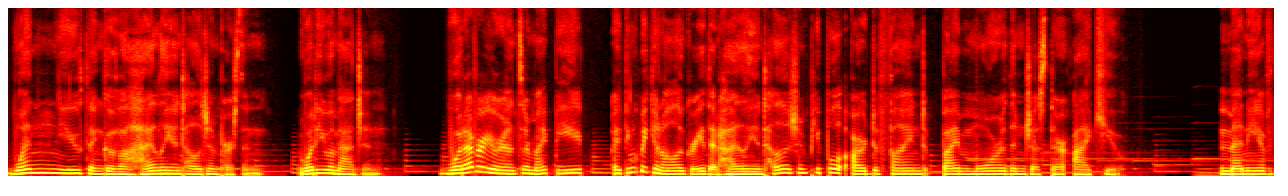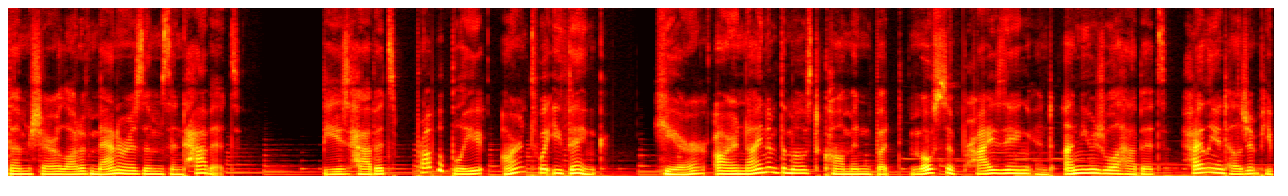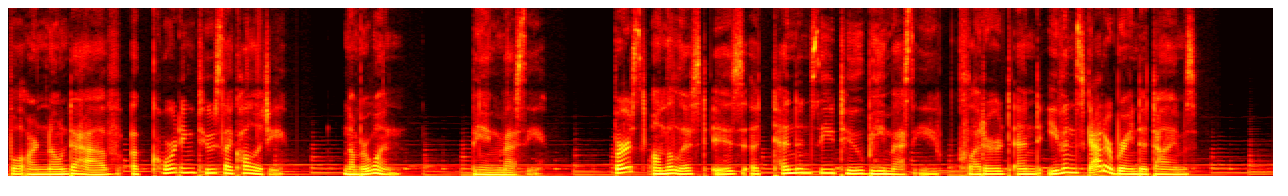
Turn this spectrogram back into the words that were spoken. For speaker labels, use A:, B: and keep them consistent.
A: When you think of a highly intelligent person, what do you imagine? Whatever your answer might be, I think we can all agree that highly intelligent people are defined by more than just their IQ. Many of them share a lot of mannerisms and habits. These habits probably aren't what you think. Here are nine of the most common but most surprising and unusual habits highly intelligent people are known to have according to psychology. Number one, being messy. First on the list is a tendency to be messy, cluttered, and even scatterbrained at times.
